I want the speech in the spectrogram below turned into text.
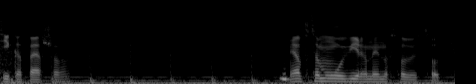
сіка першого. Я в цьому увірений на 100%.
